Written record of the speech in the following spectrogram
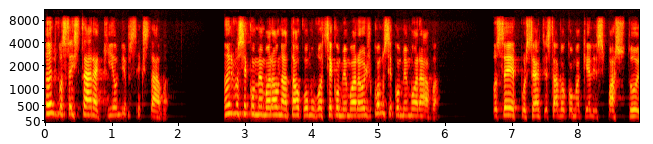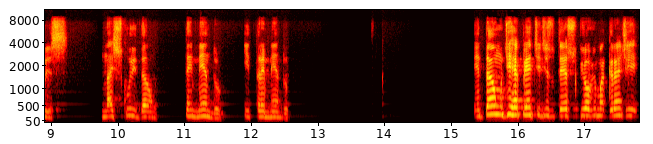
Antes de você estar aqui, onde você estava? Antes de você comemorar o Natal como você comemora hoje, como você comemorava? Você, por certo, estava como aqueles pastores na escuridão, temendo e tremendo. Então, de repente, diz o texto que houve uma grande,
